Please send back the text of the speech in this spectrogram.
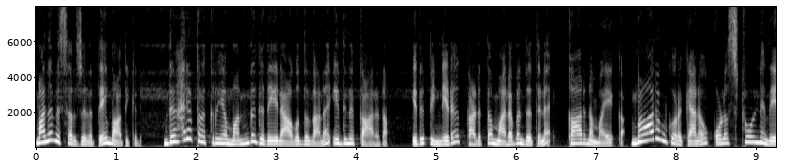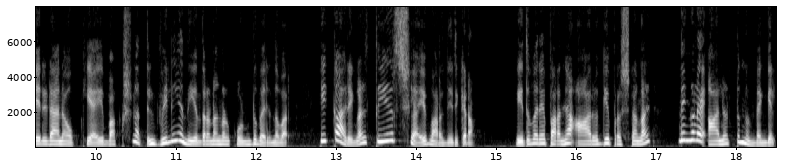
മലവിസർജനത്തെ ബാധിക്കുന്നു. ദഹന പ്രക്രിയ മന്ദഗതിയിലാകുന്നതാണ് ഇതിന് കാരണം. ഇത് പിന്നീട് കടുത്ത മലബന്ധത്തിന് കാരണമായേക്കാം. ഭാരം കുറയ്ക്കാനോ കൊളസ്ട്രോളിനെ നേരിടാനോ ഒക്കെയായി ഭക്ഷണത്തിൽ വലിയ നിയന്ത്രണങ്ങൾ കൊണ്ടുവരുന്നവർ ഇക്കാര്യങ്ങൾ തീർച്ചയായും അറിഞ്ഞിരിക്കണം. ഇതുവരെ പറഞ്ഞ ആരോഗ്യ പ്രശ്നങ്ങൾ നിങ്ങളെ അലട്ടുന്നുണ്ടെങ്കിൽ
